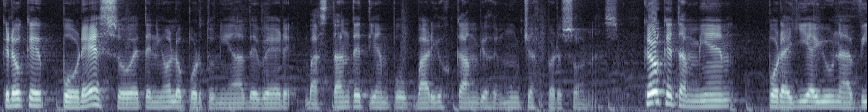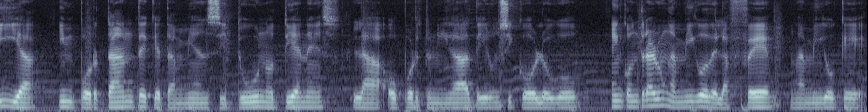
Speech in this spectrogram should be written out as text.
creo que por eso he tenido la oportunidad de ver bastante tiempo varios cambios de muchas personas. Creo que también por allí hay una vía importante que también si tú no tienes la oportunidad de ir a un psicólogo, encontrar un amigo de la fe, un amigo que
